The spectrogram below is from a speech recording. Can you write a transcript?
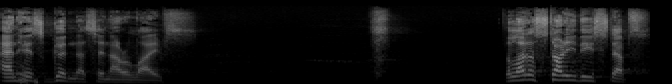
and His goodness in our lives. So let us study these steps.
